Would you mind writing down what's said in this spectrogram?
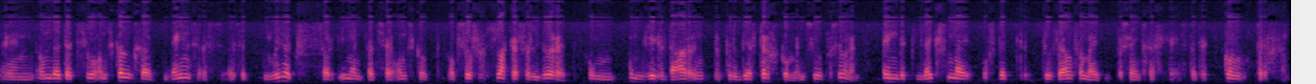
En omdat dit so onskuldige mens is, is dit moeilik vir iemand wat sy onskuld op so vlakke verloor het om om weer daarin te probeer terugkom in so 'n persoon en dit lyk vir my of dit toewel vir my persent gegee is dat ek kon teruggaan.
